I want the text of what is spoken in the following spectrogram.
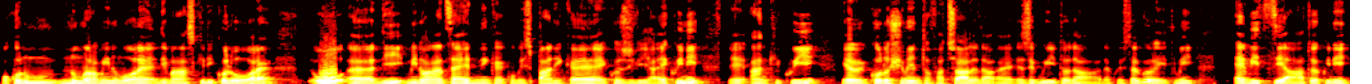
o con un numero minore di maschi di colore o eh, di minoranze etniche come ispaniche e così via. E quindi eh, anche qui il riconoscimento facciale da, eh, eseguito da, da, questi algoritmi è viziato e quindi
